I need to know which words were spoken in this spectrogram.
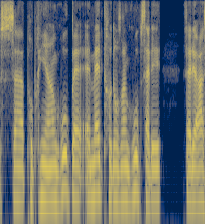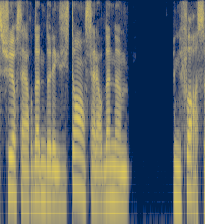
s'approprier un groupe, aiment être dans un groupe, ça les, ça les rassure, ça leur donne de l'existence, ça leur donne une force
